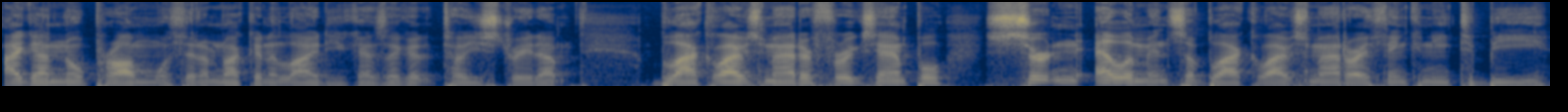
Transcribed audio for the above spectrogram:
I got no problem with it. I'm not going to lie to you guys. I got to tell you straight up. Black Lives Matter, for example, certain elements of Black Lives Matter, I think, need to be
